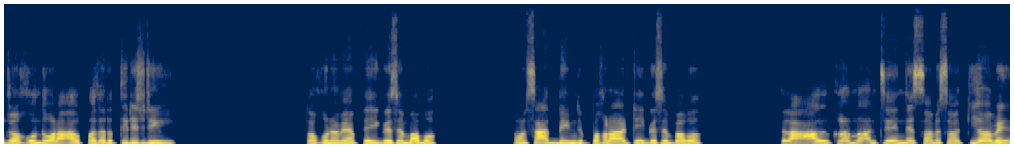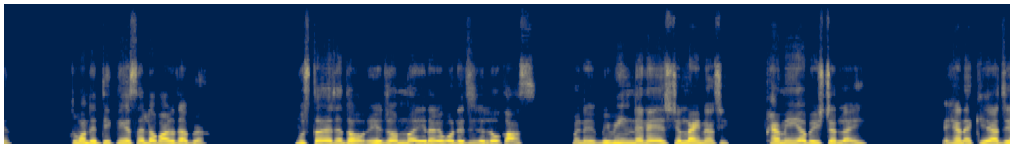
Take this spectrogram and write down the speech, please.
যখন তোমার আলফা ধরো তিরিশ ডিগ্রি, তখন আমি একটা ইকুয়েশন পাবো। তখন সাত ডিগ্রি তখন আর একটা ইকুয়েশন পাবো। তাহলে আলফা মান চেঞ্জের সঙ্গে সঙ্গে কী হবে? তোমাদের টেকনিক্যাল পাল্টে যাবে। বুঝতে পেরেছে তো? এই জন্য এটাকে বলেছি যে লোকাস মানে বিভিন্ন জায়গায় স্টেল লাইন আছে। ফ্যামিলি অফ স্টেল লাইন এখানে কি আছে?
